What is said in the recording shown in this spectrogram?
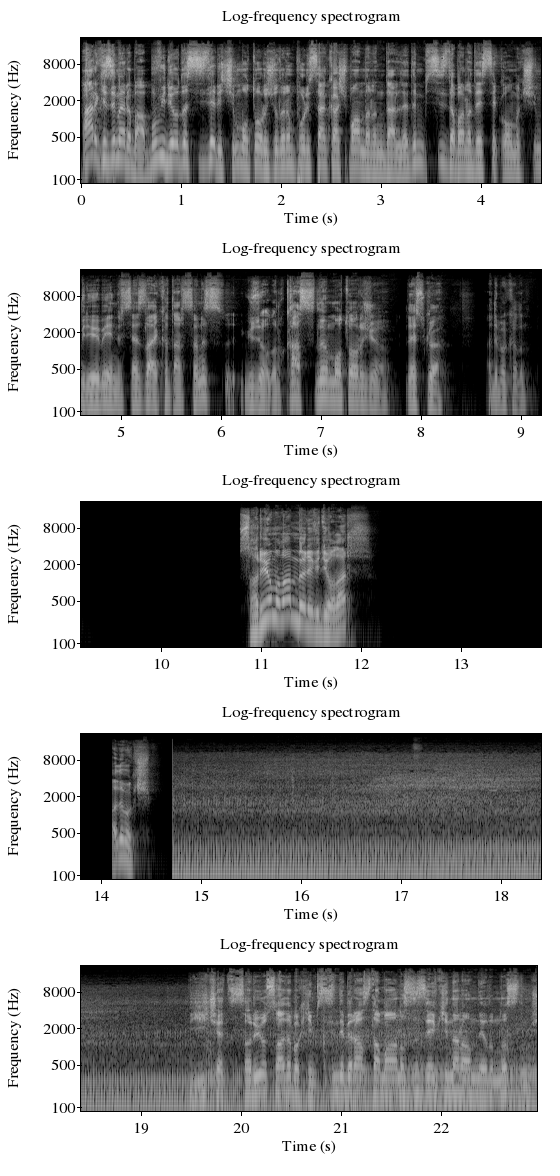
Herkese merhaba. Bu videoda sizler için motorcuların polisten kaçma anlarını derledim. Siz de bana destek olmak için videoyu beğenirseniz like atarsanız güzel olur. Kaslı motorcu. Let's go. Hadi bakalım. Sarıyor mu lan böyle videolar? Hadi bakayım. İyi chat sarıyorsa hadi bakayım. Sizin de biraz damağınızın zevkinden anlayalım nasılmış.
